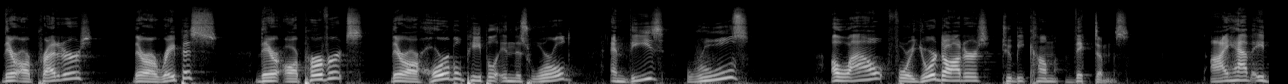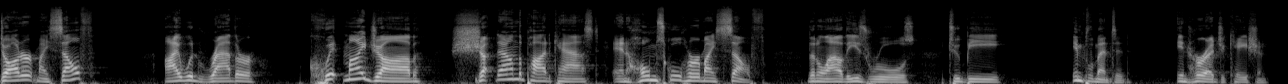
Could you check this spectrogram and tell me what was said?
There are predators, there are rapists, there are perverts, there are horrible people in this world, and these rules allow for your daughters to become victims. I have a daughter myself. I would rather quit my job, shut down the podcast, and homeschool her myself than allow these rules to be implemented in her education.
